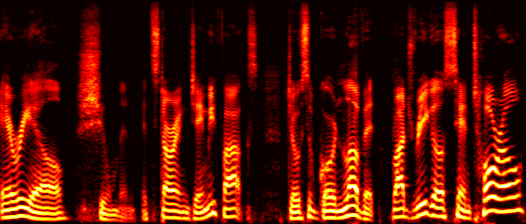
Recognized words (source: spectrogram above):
Ariel Schulman. It's starring Jamie Foxx, Joseph Gordon Levitt, Rodrigo Santoro,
